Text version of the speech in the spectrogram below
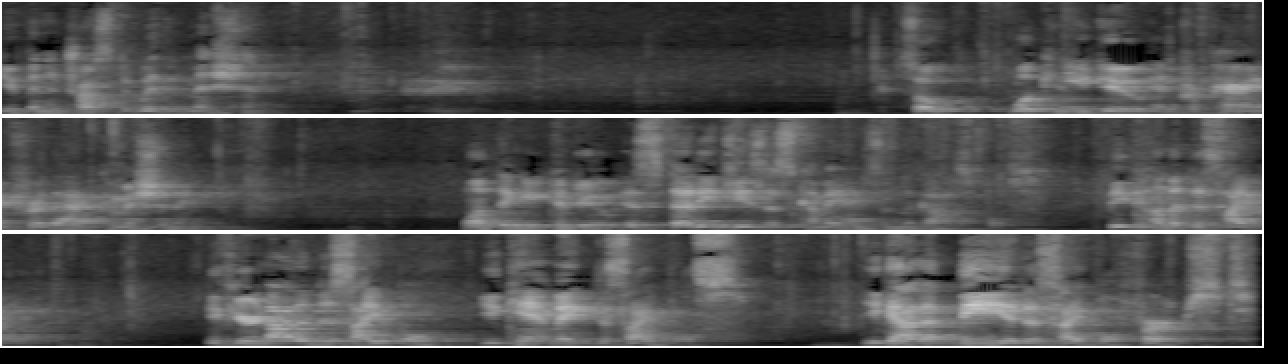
You've been entrusted with a mission. So, what can you do in preparing for that commissioning? One thing you can do is study Jesus' commands in the Gospels. Become a disciple. If you're not a disciple, you can't make disciples. You got to be a disciple first.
